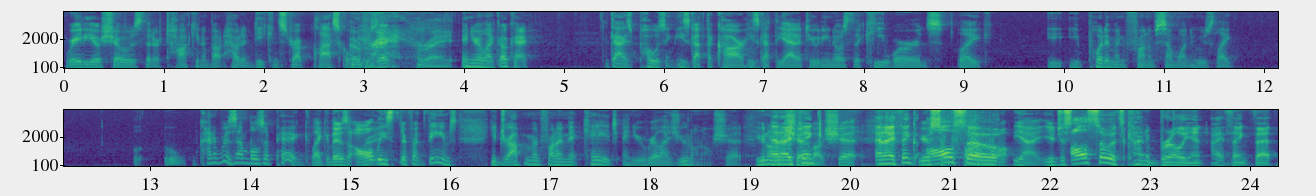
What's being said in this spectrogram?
radio shows that are talking about how to deconstruct classical music. Right, right. and you're like okay guy's posing. He's got the car. He's got the attitude. He knows the key words. Like you, you put him in front of someone who's like kind of resembles a pig. Like there's all Right. these different themes. You drop him in front of Nick Cage, and you realize you don't know shit. You don't And know I shit think- about shit. and I think You're so also- far yeah, you're just also it's kind of brilliant i think that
